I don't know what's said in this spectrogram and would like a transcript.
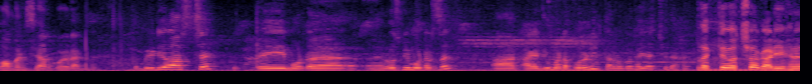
কমেন্ট শেয়ার করে রাখবেন। ভিডিও আসছে এই রোশনি মোটরসে আর আগে জুমাটা পরে নি তারপর কোথায় যাচ্ছি দেখা দেখতে পাচ্ছ গাড়ি এখানে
